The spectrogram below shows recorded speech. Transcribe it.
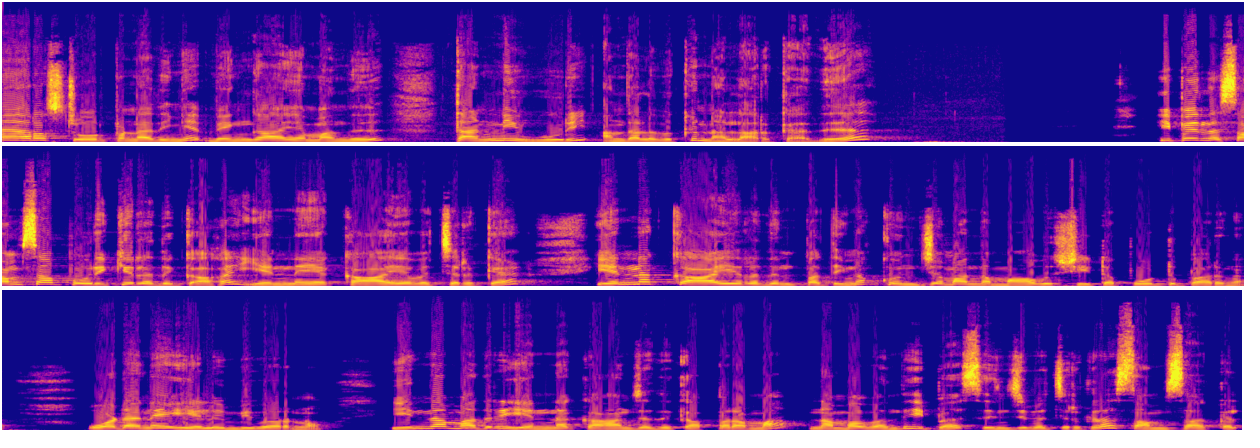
நேரம் ஸ்டோர் பண்ணாதீங்க. வெங்காயம் வந்து தண்ணி ஊறி அந்தளவுக்கு நல்லா இருக்காது. இப்போ இந்த சம்சா பொரிக்கிறதுக்காக எண்ணெயை காய வச்சுருக்கேன். எண்ணெய் காயறதுன்னு பார்த்தீங்கன்னா கொஞ்சமாக அந்த மாவு ஷீட்டை போட்டு பாருங்கள் உடனே எலும்பி வரணும். இந்த மாதிரி எண்ணெய் காஞ்சதுக்கு அப்புறமா நம்ம வந்து இப்போ செஞ்சு வச்சுருக்கிற சம்சாக்கள்.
